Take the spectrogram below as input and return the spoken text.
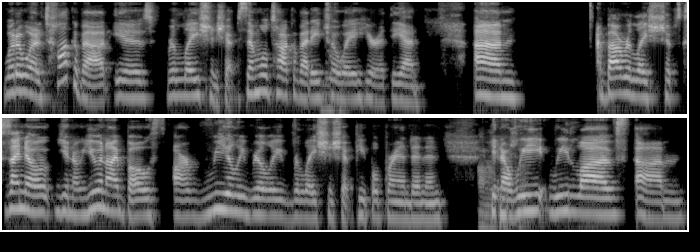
What I want to talk about is relationships. Then we'll talk about HOA here at the end. Um, about relationships because I know you know you and I both are really really relationship people Brandon and 100%. you know we we love um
